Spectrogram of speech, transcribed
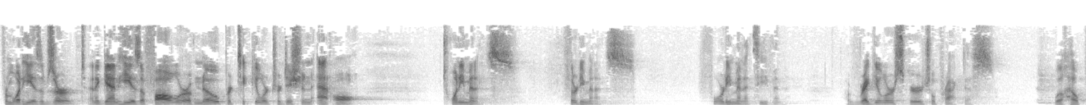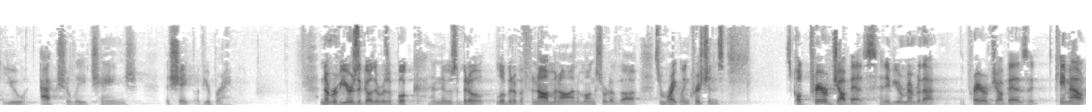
from what he has observed, and again, he is a follower of no particular tradition at all 20 minutes, 30 minutes, 40 minutes even, a regular spiritual practice will help you actually change the shape of your brain. A number of years ago, there was a book, and there was a bit of, a little bit of a phenomenon among sort of uh, some right-wing Christians it's called Prayer of Jabez. Any of you remember that? The Prayer of Jabez. It came out,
